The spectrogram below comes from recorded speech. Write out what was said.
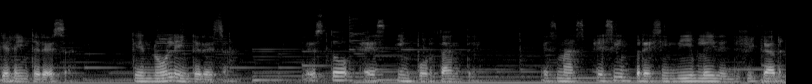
¿Qué le interesa? ¿Qué no le interesa? Esto es importante es más, es imprescindible identificar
